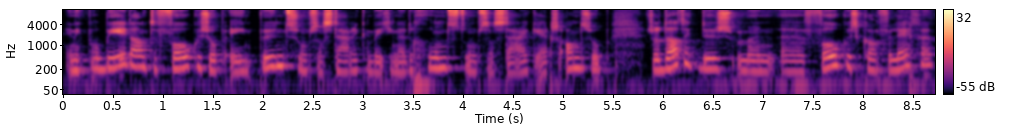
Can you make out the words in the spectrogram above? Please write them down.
En ik probeer dan te focussen op één punt. Soms dan sta ik een beetje naar de grond, soms dan sta ik ergens anders op. Zodat ik dus mijn uh, focus kan verleggen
